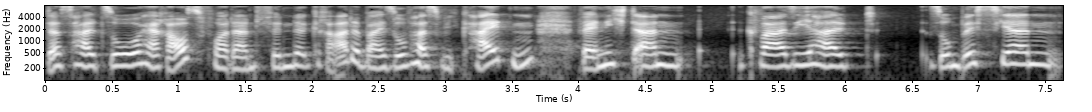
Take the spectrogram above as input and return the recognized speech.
das halt so herausfordernd finde, gerade bei sowas wie Kiten, wenn ich dann quasi halt so ein bisschen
